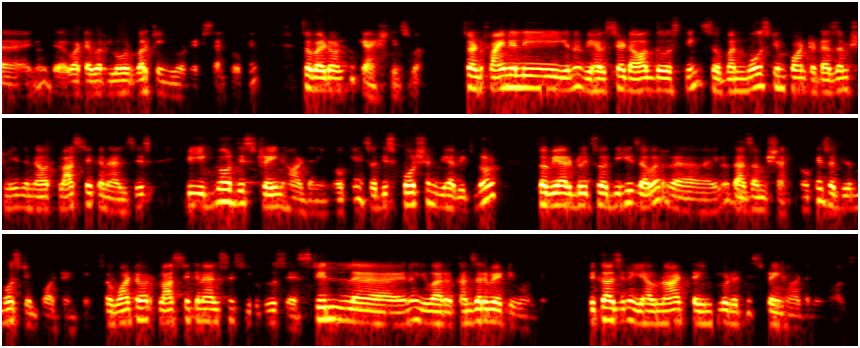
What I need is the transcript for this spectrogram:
uh, you know the, whatever load working load itself. Okay, so why don't we cache this one? So and finally, you know, we have said all those things. So one most important assumption is in our plastic analysis, we ignore this strain hardening. Okay, so this portion we have ignored so we are doing, so this is our, uh, you know, the assumption. Okay, so the most important thing. So whatever plastic analysis you do say, still, uh, you know, you are conservative only because, you know, you have not included the strain hardening also.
